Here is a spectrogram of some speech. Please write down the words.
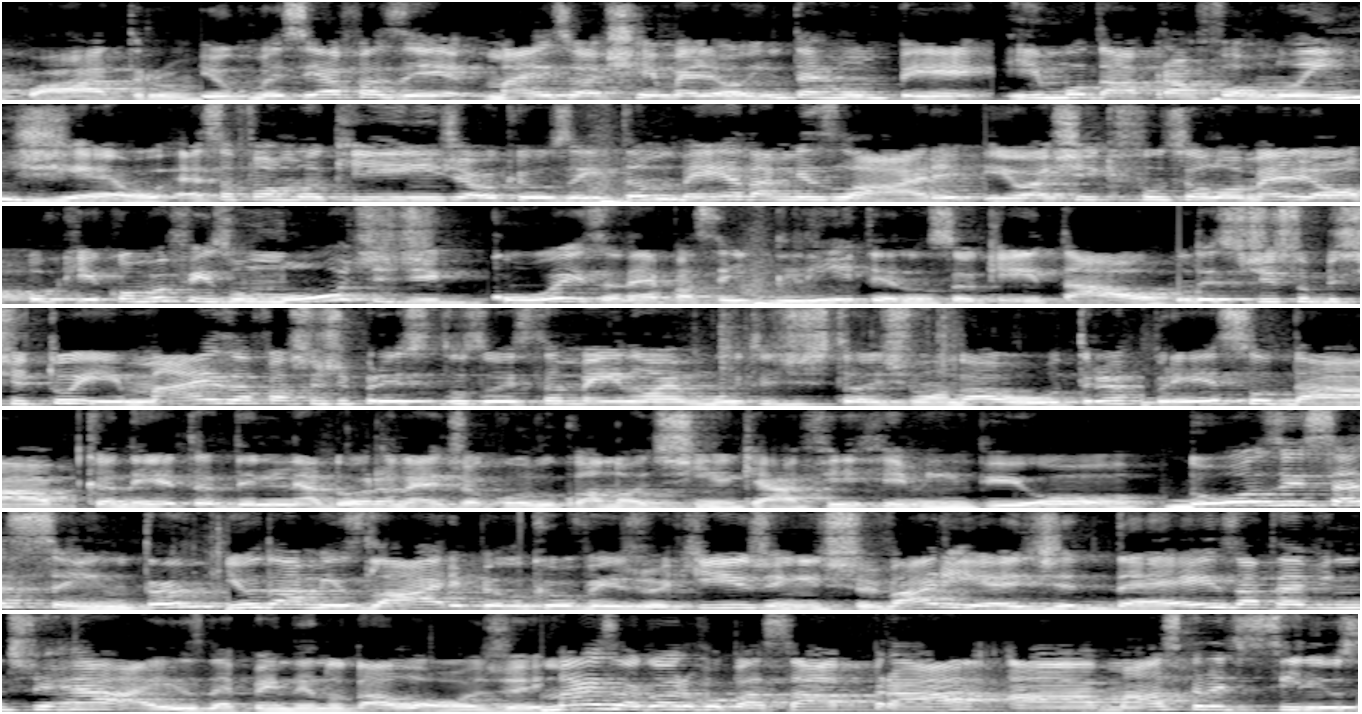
4, eu comecei a fazer, mas eu achei melhor interromper e mudar pra fórmula em gel. Essa fórmula aqui em gel que eu usei também é da Miss Lari, e eu achei que funcionou melhor, porque como eu fiz um monte de coisa, né, passei glitter, não sei o que e tal, eu decidi substituir, mas a faixa de preço dos dois também não é muito distante uma da outra. O preço da caneta delineadora, né, de acordo com a notinha que a Fifi me enviou, 12,60. E o da Miss Lari, pelo que eu vejo aqui, gente, varia de 10 até 20 reais, dependendo da loja. Mas agora eu vou passar passar pra a máscara de cílios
